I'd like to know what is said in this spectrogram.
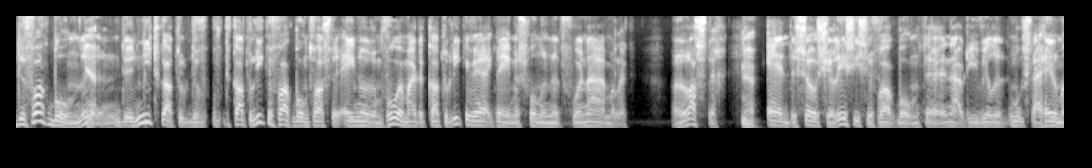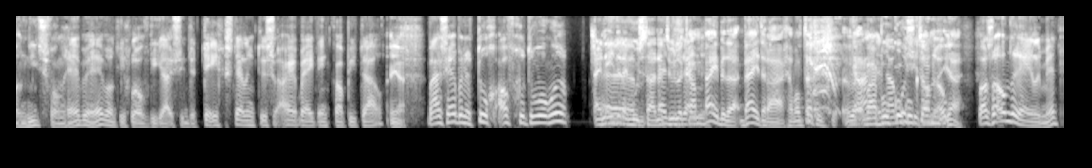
de vakbonden, ja. de, niet de, de katholieke vakbond was er enorm voor, maar de katholieke werknemers vonden het voornamelijk lastig. Ja. En de socialistische vakbond, eh, nou, die wilde, moest daar helemaal niets van hebben, hè, want die geloofde juist in de tegenstelling tussen arbeid en kapitaal. Ja. Maar ze hebben het toch afgedwongen. En iedereen uh, moest daar natuurlijk aan bijdragen, want dat is ja, waar Boek Koekoek dan... dan ook, ja. was een ander element,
